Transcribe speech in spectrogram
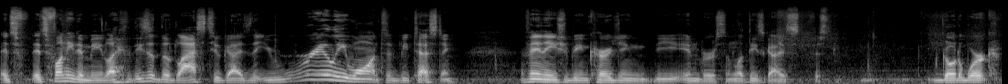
it's it's funny to me. Like these are the last two guys that you really want to be testing. If anything, you should be encouraging the inverse and let these guys just go to work.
